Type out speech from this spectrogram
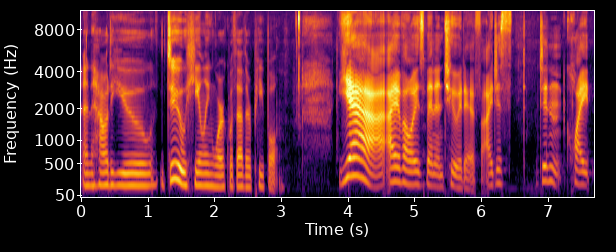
And how do you do healing work with other people? Yeah, I have always been intuitive. I just didn't quite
